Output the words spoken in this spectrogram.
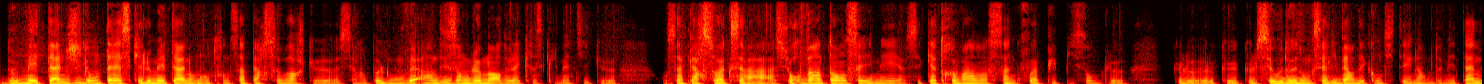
de méthane gigantesques. Et le méthane, on est en train de s'apercevoir que c'est un peu le un des angles morts de la crise climatique. On s'aperçoit que ça, sur 20 ans, ça émet, c'est 85 fois plus puissant que le, que le, que, le, CO2, donc ça libère des quantités énormes de méthane.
